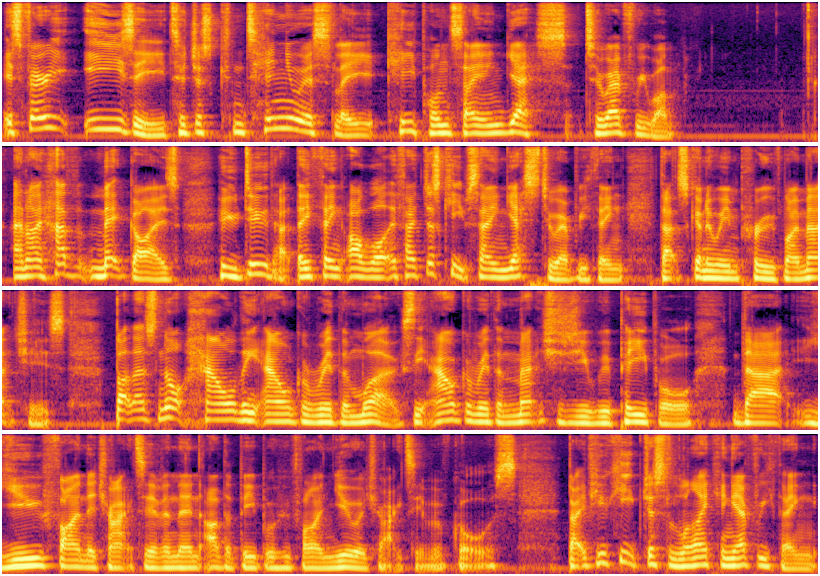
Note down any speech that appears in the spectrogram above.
It's very easy to just continuously keep on saying yes to everyone. And I have met guys who do that. They think, oh, well, if I just keep saying yes to everything, that's going to improve my matches. But that's not how the algorithm works. The algorithm matches you with people that you find attractive and then other people who find you attractive, of course. But if you keep just liking everything,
